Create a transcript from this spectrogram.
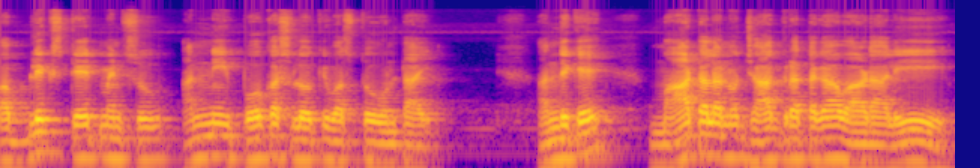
పబ్లిక్ స్టేట్మెంట్స్ అన్నీ ఫోకస్లోకి వస్తూ ఉంటాయి. అందుకే మాటలను జాగ్రత్తగా వాడాలి.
